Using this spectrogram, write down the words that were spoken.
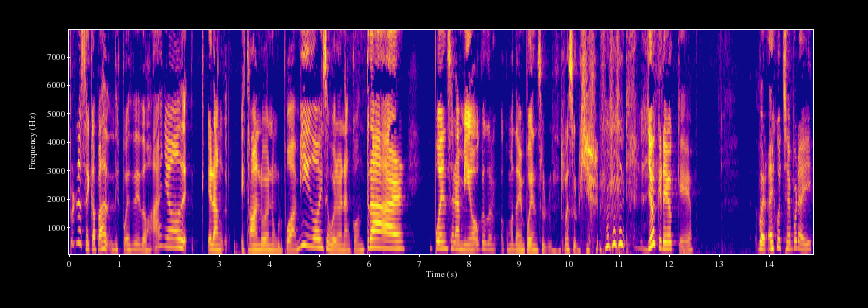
pero no sé, capaz después de dos años eran, estaban luego en un grupo de amigos y se vuelven a encontrar. Pueden ser amigos o, como- o como también pueden sur- resurgir. Yo creo que, bueno, escuché por ahí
